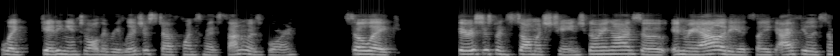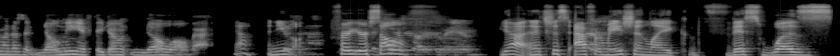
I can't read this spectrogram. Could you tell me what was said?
like getting into all the religious stuff once my son was born so like there's just been so much change going on so in reality it's like i feel like someone doesn't know me if they don't know all that Yeah. And you for yourself. Yeah, and it's just affirmation like this was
